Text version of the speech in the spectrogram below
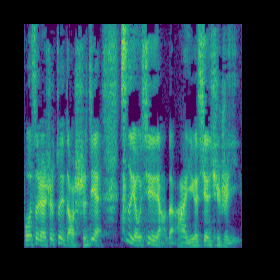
波斯人是最早实践自由信仰的啊一个先驱之一，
